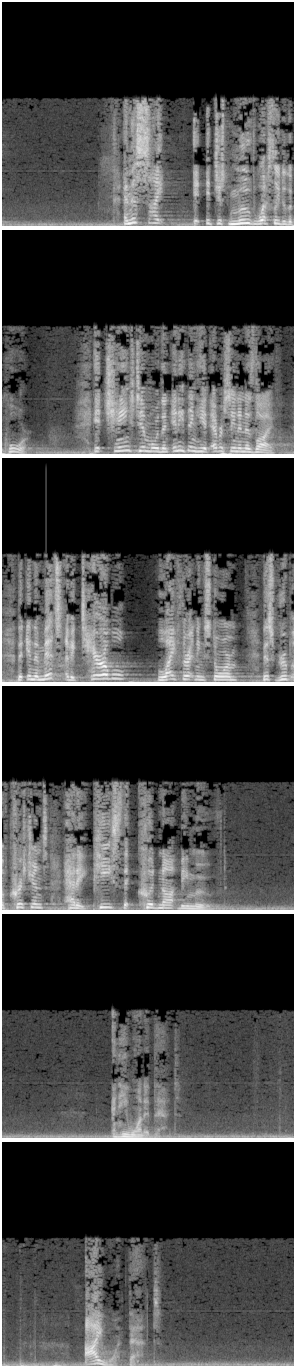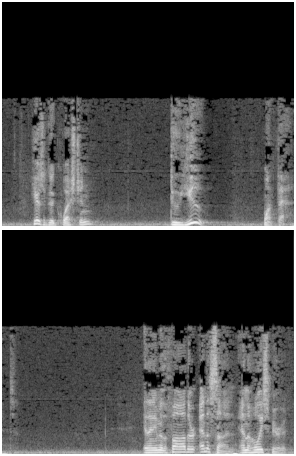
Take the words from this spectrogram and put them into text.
And this sight, it, it just moved Wesley to the core. It changed him more than anything he had ever seen in his life. That in the midst of a terrible, life threatening storm, this group of Christians had a peace that could not be moved. And he wanted that. I want that. Here's a good question Do you want that? In the name of the Father, and the Son, and the Holy Spirit.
